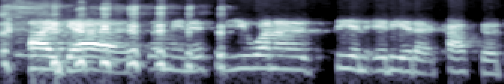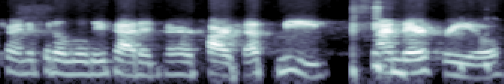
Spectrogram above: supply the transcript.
I guess. I mean, if you want to see an idiot at Costco trying to put a lily pad into her cart, that's me. I'm there for you.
